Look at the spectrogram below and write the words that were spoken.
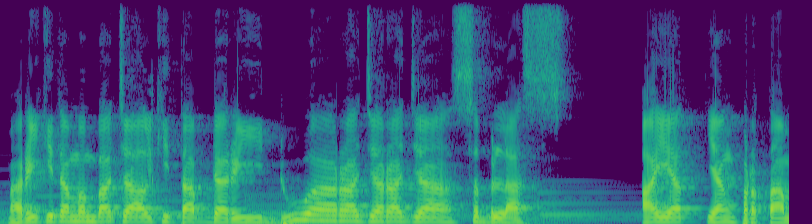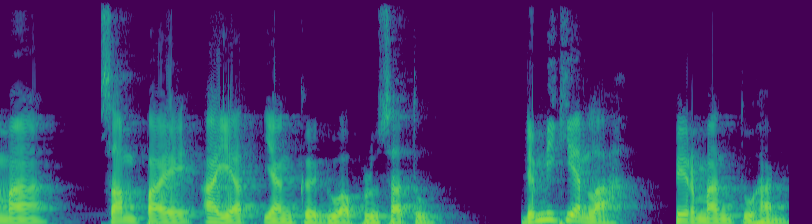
Mari kita membaca Alkitab dari 2 Raja-Raja 11 ayat yang pertama sampai ayat yang ke-21. Demikianlah firman Tuhan.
